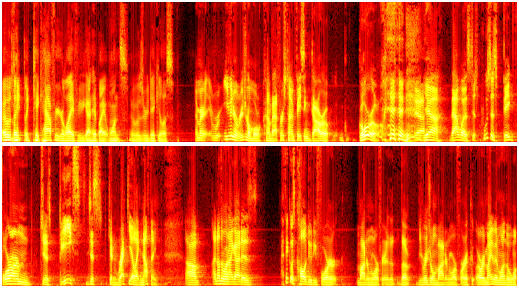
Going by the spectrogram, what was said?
it would like like take half of your life if you got hit by it once. It was ridiculous. I remember even original Mortal Kombat, first time facing Garo, Goro. Yeah. yeah, that was just who's this big forearm just beast, just can wreck you like nothing. Um, another one I got is I think it was Call of Duty 4 Modern Warfare, the, the, the original Modern Warfare, or it might have been one of the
